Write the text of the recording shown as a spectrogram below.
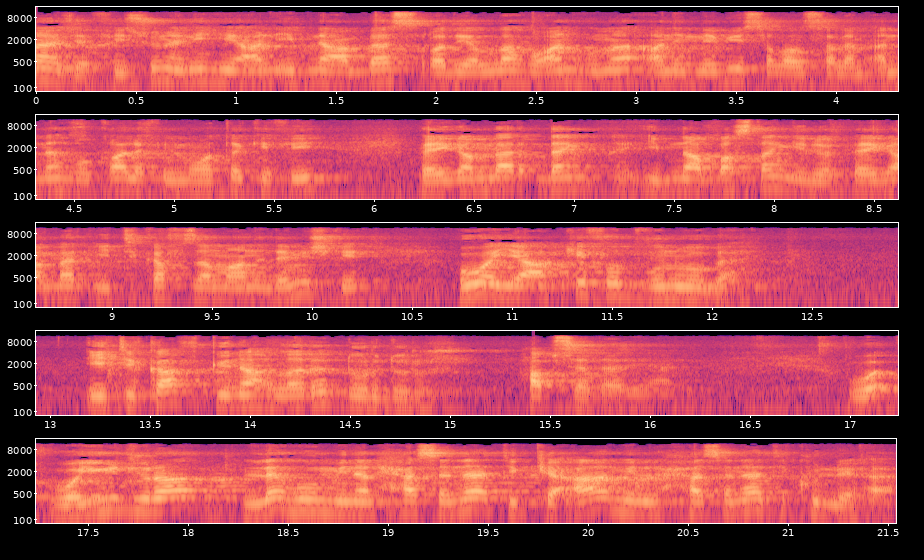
ماجه في سننه عن ابن عباس رضي الله عنهما عن النبي sallallahu aleyhi ve sellem ennehu kâle fil mutekifi Peygamberden İbn Abbas'tan geliyor. Peygamber itikaf zamanı demiş ki huve yakifu zunube. İtikaf günahları durdurur, hapseder yani. Ve yucra lehu minel hasenati ke'amil hasenati kulliha.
